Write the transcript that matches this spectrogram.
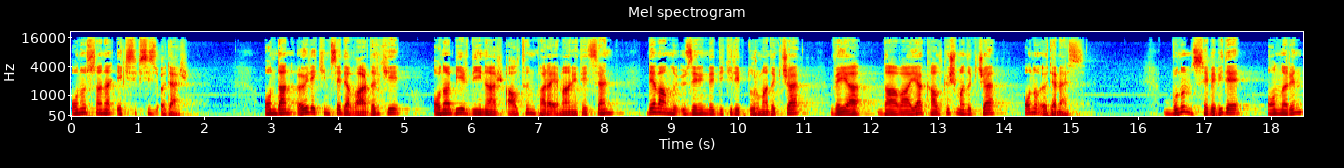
onu sana eksiksiz öder. Ondan öyle kimse de vardır ki ona bir dinar altın para emanet etsen devamlı üzerinde dikilip durmadıkça veya davaya kalkışmadıkça onu ödemez. Bunun sebebi de onların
